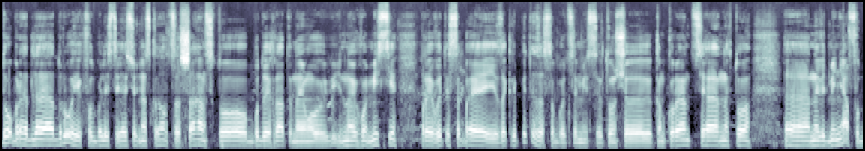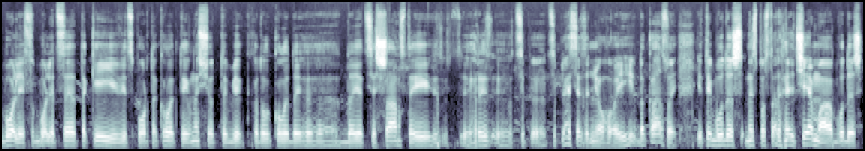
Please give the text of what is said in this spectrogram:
добре для других футболістів. Я сьогодні сказав, це шанс, хто буде грати на йому на його місці, проявити себе і закріпити за собою це місце. Тому що конкуренція ніхто е, не відміняв в футболі. Футболі це такий від спорту колективний, що тобі, коли- дається шанс, ти цепляйся за нього і доказуй. І ти будеш не спостерігачем, а будеш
